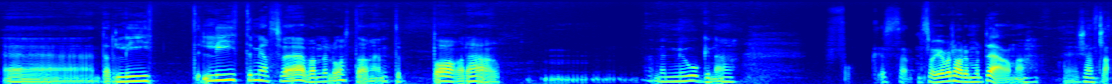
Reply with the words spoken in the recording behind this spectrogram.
Eh, där det är lite, lite mer svävande låtar, inte bara det här mm, med mogna folk. Så jag vill ha den moderna eh, känslan.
